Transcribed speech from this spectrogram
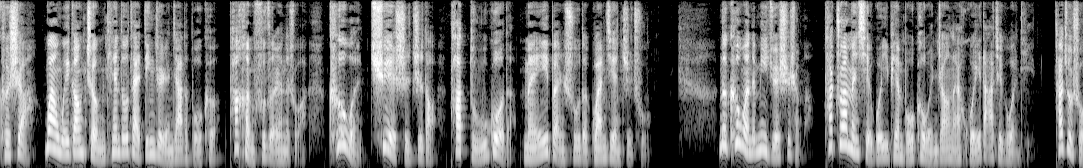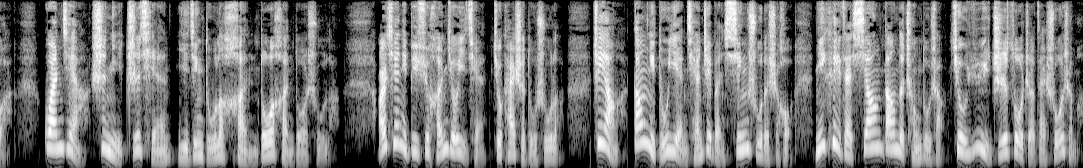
可是啊，万维刚整天都在盯着人家的博客，他很负责任的说啊，柯文确实知道他读过的每一本书的关键之处。那柯文的秘诀是什么？他专门写过一篇博客文章来回答这个问题。他就说啊，关键啊是你之前已经读了很多很多书了，而且你必须很久以前就开始读书了。这样啊，当你读眼前这本新书的时候，你可以在相当的程度上就预知作者在说什么。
